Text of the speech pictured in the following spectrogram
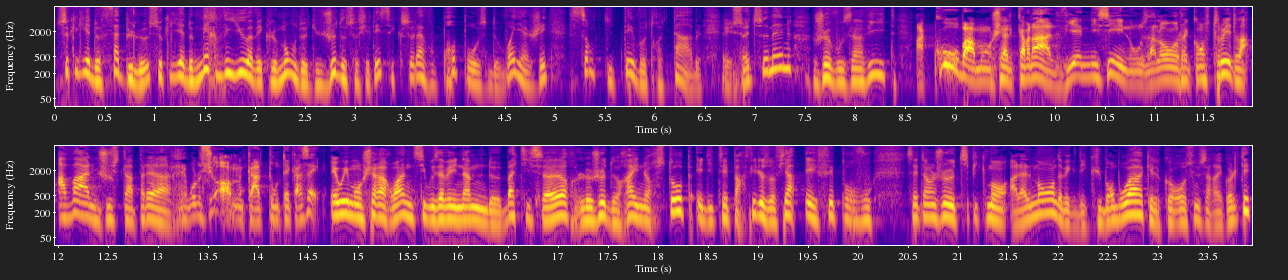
ce qu'il y a de fabuleux, ce qu'il y a de merveilleux avec le monde du jeu de société, c'est que cela vous propose de voyager sans quitter votre table. Et cette semaine, je vous invite À Cuba, mon cher camarade, viens ici, nous allons reconstruire la Havane juste après la révolution, car tout est cassé. Et Eh oui, mon cher Arwan, si vous avez une âme de bâtisseur, le jeu de Rainer Stope, édité par Philosophia, est fait pour vous. C'est un jeu typiquement à l'allemande, avec des cubes en bois, quelques ressources à récolter.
